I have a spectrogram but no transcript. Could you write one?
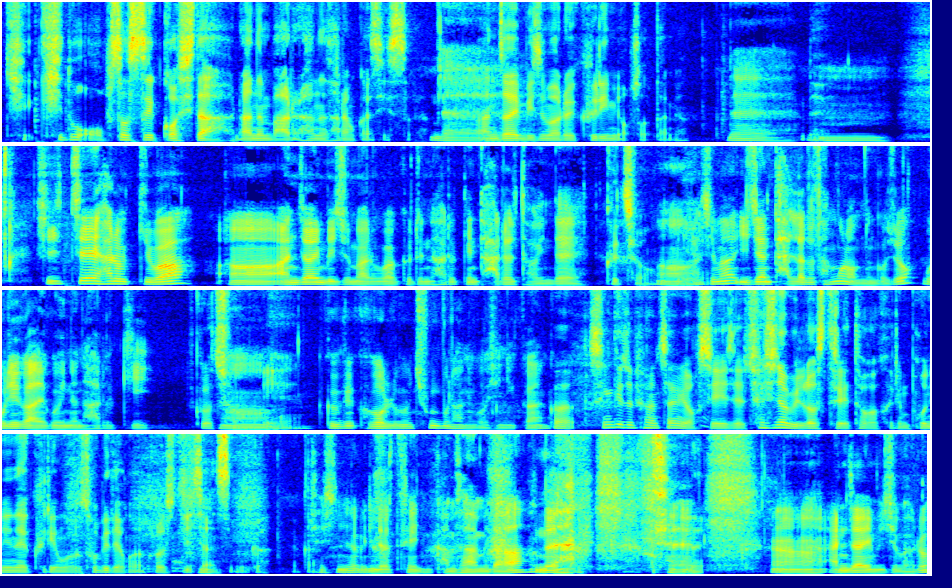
키, 도 없었을 것이다라는 말을 하는 사람까지 있어요. 네. 안자이 미즈마루의 그림이 없었다면. 네. 네. 음, 실제 하루키와 어, 안자이 미즈마루가 그린 하루키는 다를 터인데 그렇죠. 어, 예. 하지만 이젠 달라도 상관없는 거죠. 우리가 알고 있는 하루키. 그렇죠. 어, 예. 그게 그걸로면 충분한 것이니까. 그러니까 신기주 편집장이 역시 이제 최신엽 일러스트레이터가 그린 본인의 그림으로 소비되거나 그럴 수도 있지 음. 않습니까? 약간. 최신엽 일러스트레이터님 감사합니다. 네. 네. 네. 어, 안자이 미즈마루.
